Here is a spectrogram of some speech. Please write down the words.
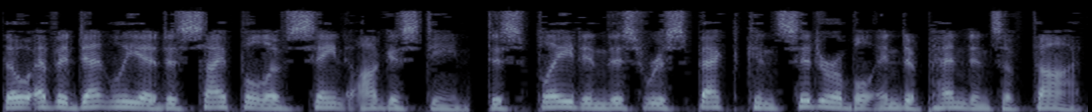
though evidently a disciple of Saint Augustine, displayed in this respect considerable independence of thought.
